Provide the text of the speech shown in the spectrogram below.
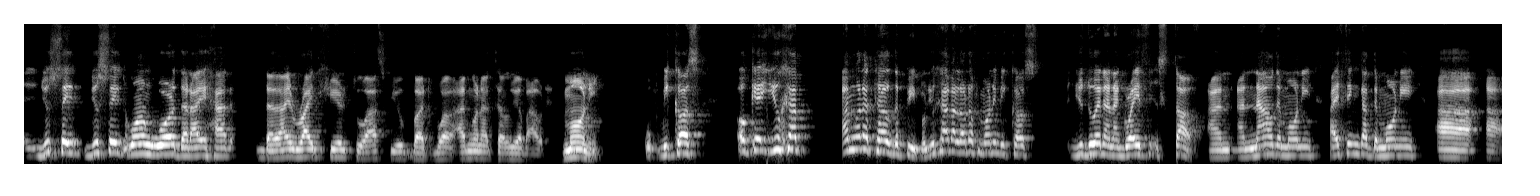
you say you said one word that i had that I write here to ask you, but well, I'm gonna tell you about it. Money, because okay, you have. I'm gonna tell the people you have a lot of money because you do it and a great stuff, and and now the money. I think that the money uh, uh,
